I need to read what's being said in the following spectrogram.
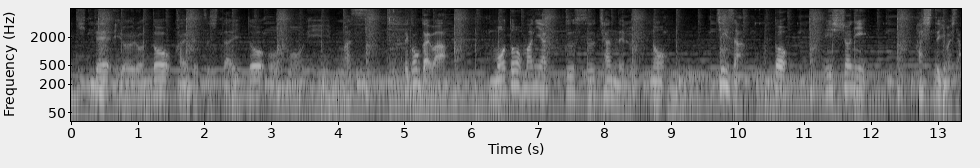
きていろいろと解説したいと思います。で今回は元マニアックスチャンネルの陳さんと一緒に走ってきました、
